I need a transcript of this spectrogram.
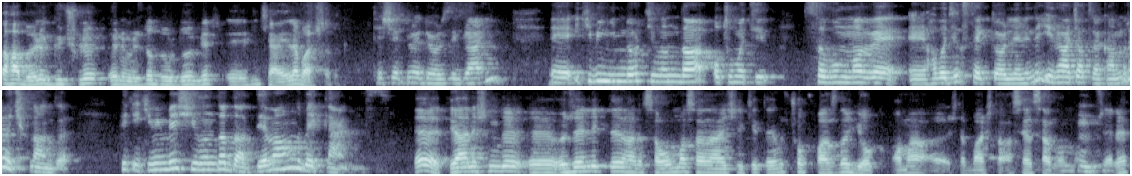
daha böyle güçlü önümüzde durduğu bir e, hikayeyle başladık. Teşekkür ediyoruz İbrahim. E, 2024 yılında otomotiv, savunma ve e, havacılık sektörlerinde ihracat rakamları açıklandı. Peki 2005 yılında da devamını bekler miyiz? Evet yani şimdi e, özellikle hani savunma sanayi şirketlerimiz çok fazla yok ama e, işte başta Aselsan olmak Hı. üzere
